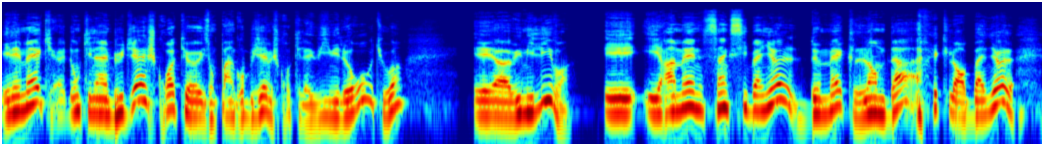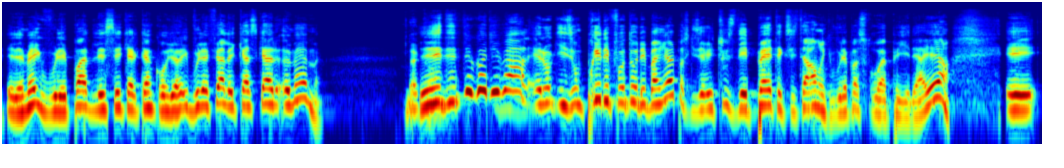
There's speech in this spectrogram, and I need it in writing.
Et les mecs, euh, donc il a un budget, je crois qu'ils n'ont pas un gros budget, mais je crois qu'il a 8000 euros, tu vois. Et euh, 8000 livres. Et ils ramènent 5-6 bagnoles de mecs lambda avec leurs bagnoles. Et les mecs voulaient pas laisser quelqu'un conduire. Ils voulaient faire les cascades eux-mêmes. Et de de quoi tu parles? Et donc, ils ont pris des photos des bagnoles parce qu'ils avaient tous des pets, etc. Donc, ils voulaient pas se retrouver à payer derrière. Et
